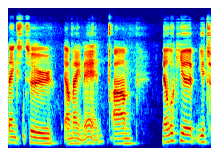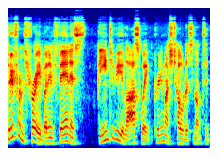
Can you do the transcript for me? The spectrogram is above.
thanks to our main man. Um, now, look, you're you're two from three, but in fairness, the interview last week pretty much told us not to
